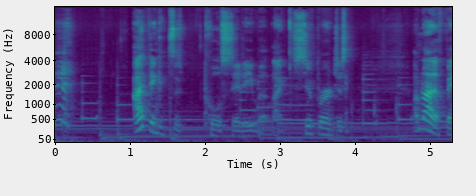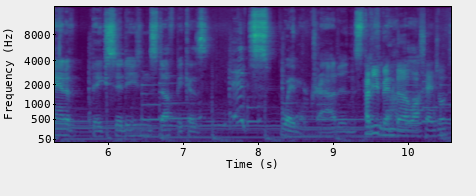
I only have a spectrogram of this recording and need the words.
eh. I think it's a cool city, but like super just. I'm not a fan of big cities and stuff because it's way more crowded and stuff. Have you been to have Los Angeles?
